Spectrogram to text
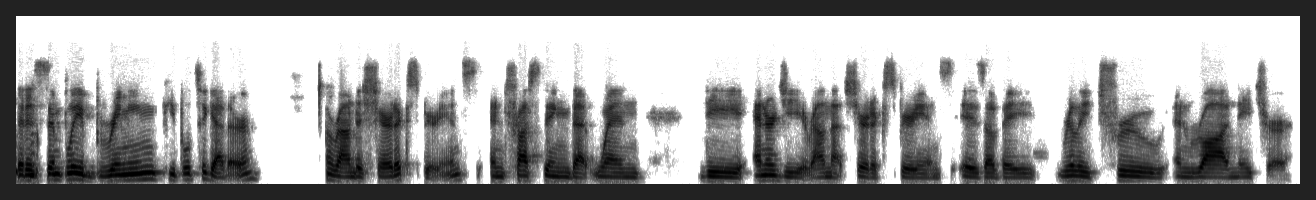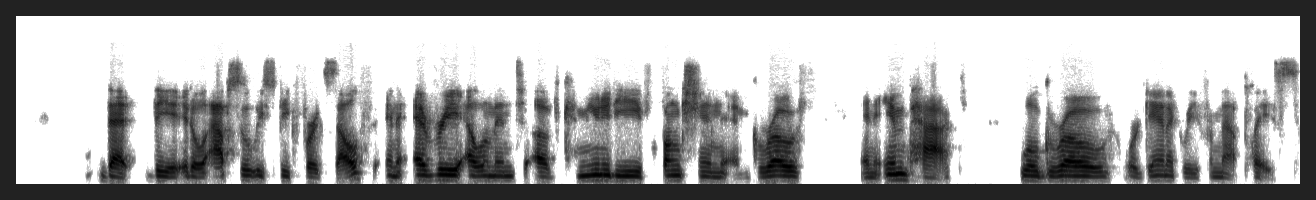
that is simply bringing people together around a shared experience and trusting that when the energy around that shared experience is of a really true and raw nature that the it'll absolutely speak for itself and every element of community function and growth and impact will grow organically from that place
